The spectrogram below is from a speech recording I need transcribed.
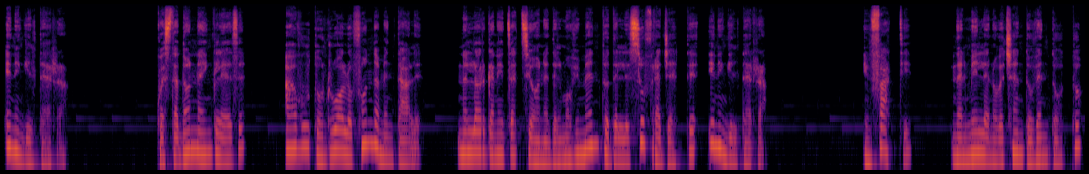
in Inghilterra. Questa donna inglese ha avuto un ruolo fondamentale nell'organizzazione del movimento delle suffragette in Inghilterra. Infatti, nel 1928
